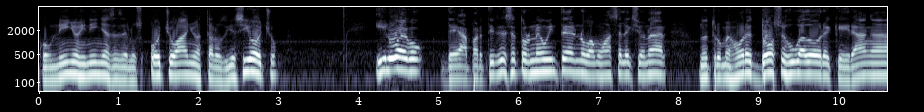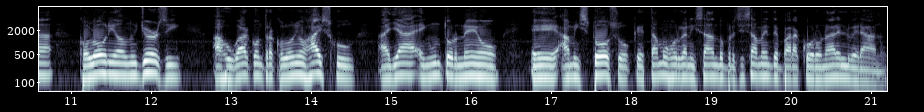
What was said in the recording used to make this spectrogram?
con niños y niñas desde los 8 años hasta los 18. Y luego, de a partir de ese torneo interno, vamos a seleccionar nuestros mejores 12 jugadores que irán a Colonial, New Jersey, a jugar contra Colonial High School allá en un torneo eh, amistoso que estamos organizando precisamente para coronar el verano.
